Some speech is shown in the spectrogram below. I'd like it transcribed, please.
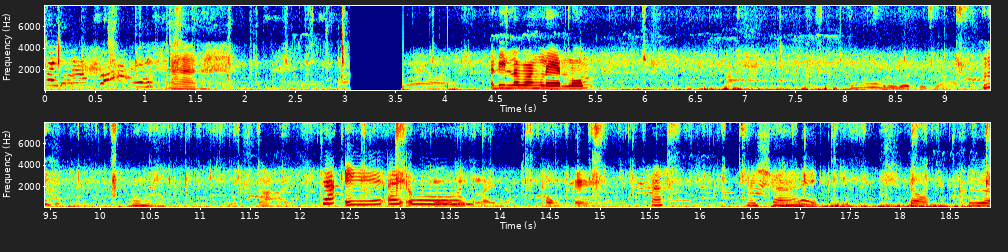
ไปหาพ่อเลยอ่าอดินระวังแลนล้มอู้ดูเรือสุดยอดอืมสาย จ้าเอไอโอโอ้ลูกอะไรเนี่ยธงเพลงเหรอฮะไม่ใช่ ดอกเครือ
